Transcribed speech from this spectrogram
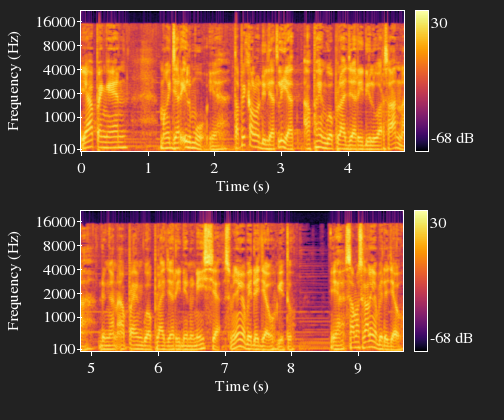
ya pengen mengejar ilmu ya. Tapi kalau dilihat-lihat apa yang gue pelajari di luar sana dengan apa yang gue pelajari di Indonesia sebenarnya nggak beda jauh gitu. Ya sama sekali nggak beda jauh.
